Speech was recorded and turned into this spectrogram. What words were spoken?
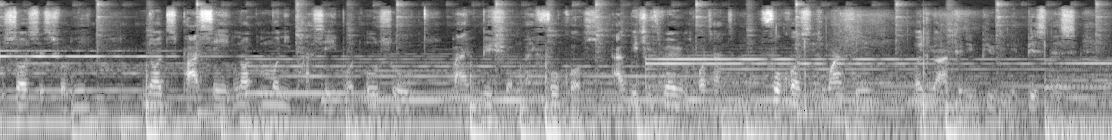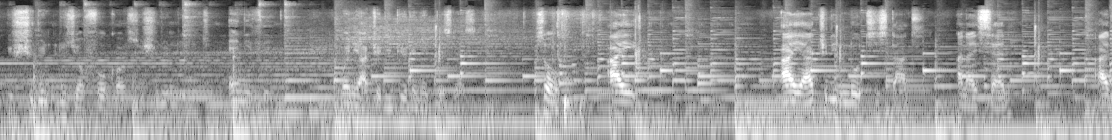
resources for me, not per se, not money per se, but also my ambition, my focus, uh, which is very important. Focus is one thing when you're actually building a business. You shouldn't lose your focus. You shouldn't lose anything when you're actually building a business. So I I actually noticed that and I said and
